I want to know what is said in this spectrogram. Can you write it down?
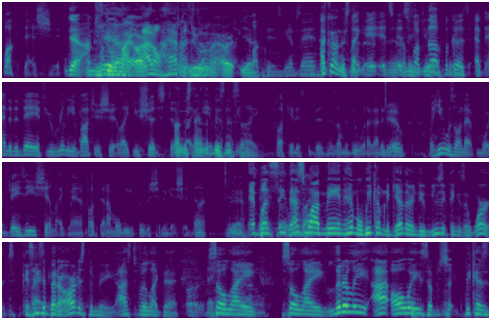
fuck that shit. Yeah, I'm just Yeah, doing my art. I don't have I'm to just do doing it. my art. Like, yeah, fuck this. You know what I'm saying? I can understand. Like that. it, it's Yeah, it's I mean, fucked you know, up yeah. because at the end of the day, if you're really about your shit, like you should still Understand like, the be able business To side. be like, fuck it, it's the business. I'm gonna do what I gotta Yeah. do. But he was on that more Jay Z shit. Like, man, fuck that. I'm gonna weave through the shit and get shit done. yeah. And, but So see, it that's why like- me and him, when we come together and do music things, it works because he's a better right, right. artist than me. I feel like that. Oh, thank so you, like, so like, literally, I always because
